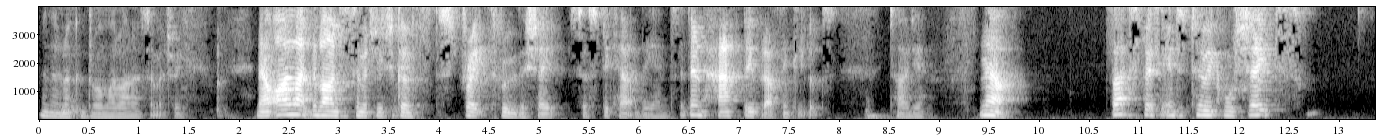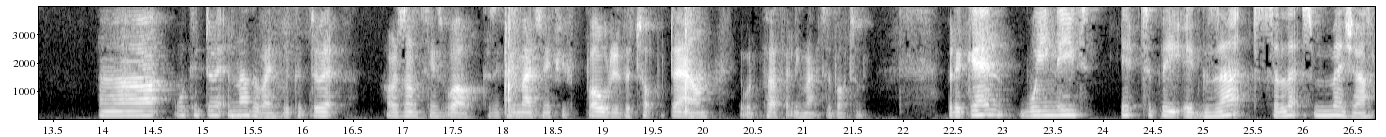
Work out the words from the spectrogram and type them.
And then I can draw my line of symmetry. Now I like the lines of symmetry to go th straight through the shape, so stick out at the ends. So they don't have to, but I think it looks tidier. Now, that splits it into two equal shapes. Uh, we could do it another way. We could do it horizontally as well, because if you imagine if you folded the top down, it would perfectly match the bottom. But again, we need it to be exact, so let's measure.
